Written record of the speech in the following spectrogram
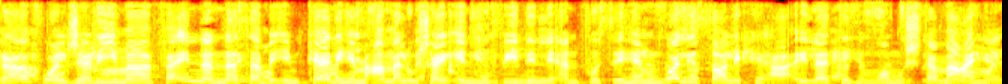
الانحراف والجريمة فإن الناس بإمكانهم عمل شيء مفيد لأنفسهم ولصالح عائلاتهم ومجتمعهم.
